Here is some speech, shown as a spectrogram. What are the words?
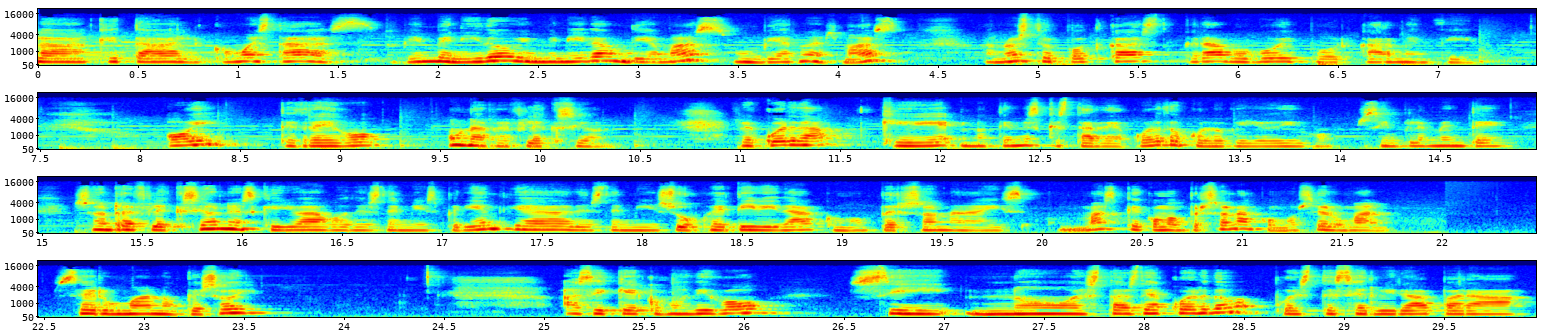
Hola, ¿qué tal? ¿Cómo estás? Bienvenido, bienvenida un día más, un viernes más, a nuestro podcast Grabo Voy por Carmen Cid. Hoy te traigo una reflexión. Recuerda que no tienes que estar de acuerdo con lo que yo digo, simplemente son reflexiones que yo hago desde mi experiencia, desde mi subjetividad como persona y más que como persona, como ser humano. Ser humano que soy. Así que, como digo, si no estás de acuerdo, pues te servirá para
